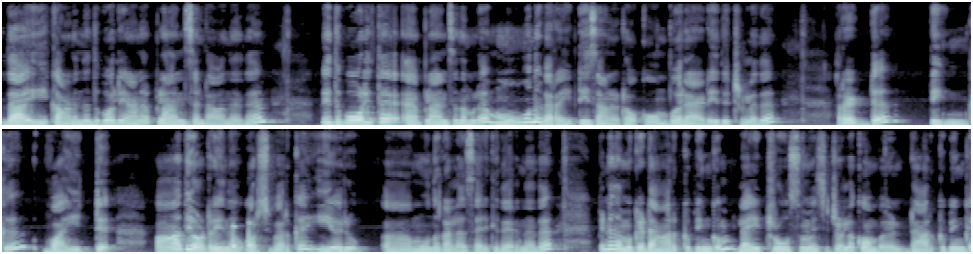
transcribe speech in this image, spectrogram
ഇതാ ഈ കാണുന്നത് പോലെയാണ് പ്ലാന്റ്സ് ഉണ്ടാകുന്നത് അപ്പോൾ ഇതുപോലത്തെ പ്ലാന്റ്സ് നമ്മൾ മൂന്ന് വെറൈറ്റീസാണ് കേട്ടോ കോമ്പോയിൽ ആഡ് ചെയ്തിട്ടുള്ളത്. റെഡ് പിങ്ക് വൈറ്റ് അപ്പോൾ ആദ്യം ഓർഡർ ചെയ്യുന്ന കുറച്ച് പേർക്ക് ഈ ഒരു മൂന്ന് കളേഴ്സ് ആയിരിക്കും തരുന്നത്. പിന്നെ നമുക്ക് ഡാർക്ക് പിങ്കും ലൈറ്റ് റോസും വെച്ചിട്ടുള്ള കോംബോ ഉണ്ട് dark pink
